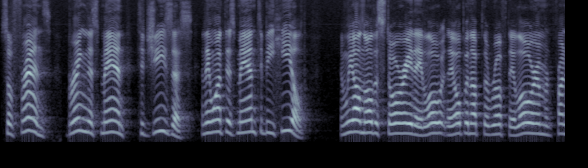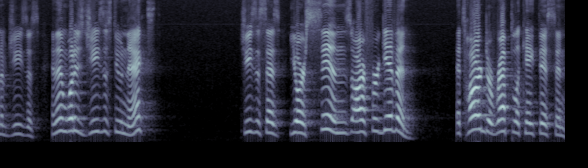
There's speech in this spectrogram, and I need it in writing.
So, friends, bring this man to Jesus, and they want this man to be healed. And we all know the story. They, lower, they open up the roof, they lower him in front of Jesus. And then what does Jesus do next? Jesus says, Your sins are forgiven. It's hard to replicate this and,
